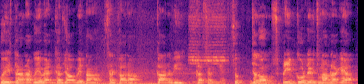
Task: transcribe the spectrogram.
ਕੋਈ ਇਸ ਤਰ੍ਹਾਂ ਦਾ ਕੋਈ ਅਵੈਧ ਕਬਜ਼ਾ ਹੋਵੇ ਤਾਂ ਸਰਕਾਰਾਂ ਕਾਰਵਾਈ ਕਰ ਸਕਦੀਆਂ ਸੋ, ਜਦੋਂ ਸੁਪਰੀਮ ਕੋਰਟ ਦੇ ਵਿੱਚ ਮਾਮਲਾ ਗਿਆ,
